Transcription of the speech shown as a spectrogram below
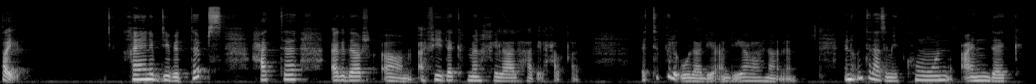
طيب خلينا نبدي بالتبس حتى أقدر أفيدك من خلال هذه الحلقة. التب الأولى اللي عندي إياها هنا إنه أنت لازم يكون عندك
